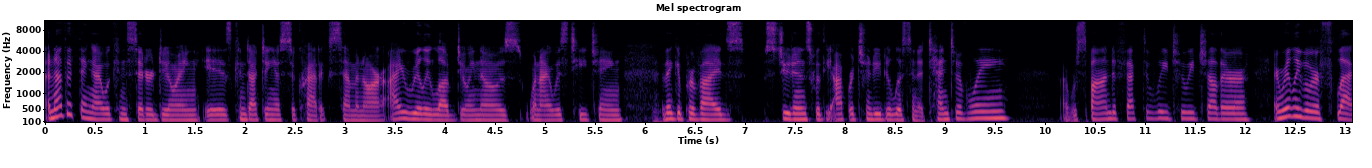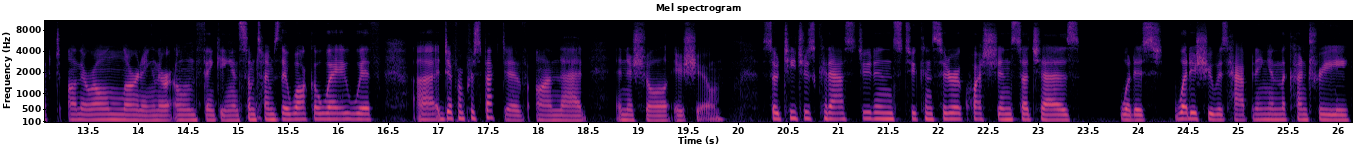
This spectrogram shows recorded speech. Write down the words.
Another thing I would consider doing is conducting a Socratic seminar. I really love doing those when I was teaching. I mm-hmm. think it provides students with the opportunity to listen attentively uh, respond effectively to each other, and really reflect on their own learning their own thinking. And sometimes they walk away with uh, a different perspective on that initial issue. So teachers could ask students to consider a question such as, what is what issue is happening in the country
